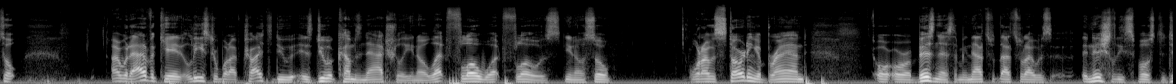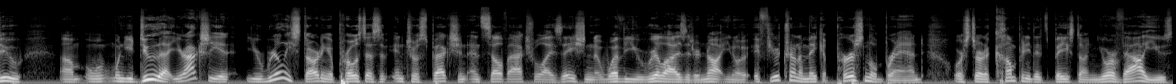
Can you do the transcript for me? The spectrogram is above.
So I would advocate at least, or what I've tried to do is do what comes naturally. You know, let flow what flows. You know, so when I was starting a brand or, or a business, I mean that's that's what I was initially supposed to do. Um, when you do that, you're actually you're really starting a process of introspection and self-actualization, whether you realize it or not. You know, if you're trying to make a personal brand or start a company that's based on your values,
